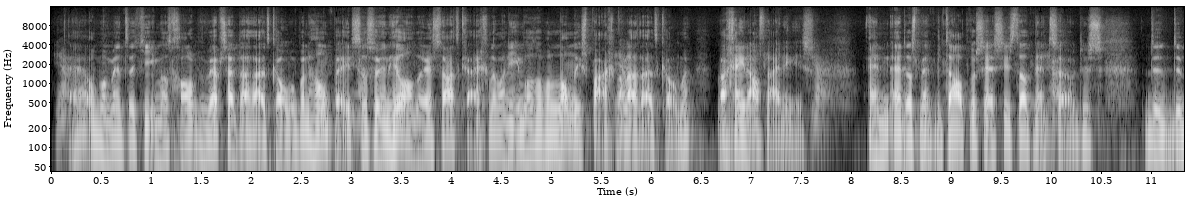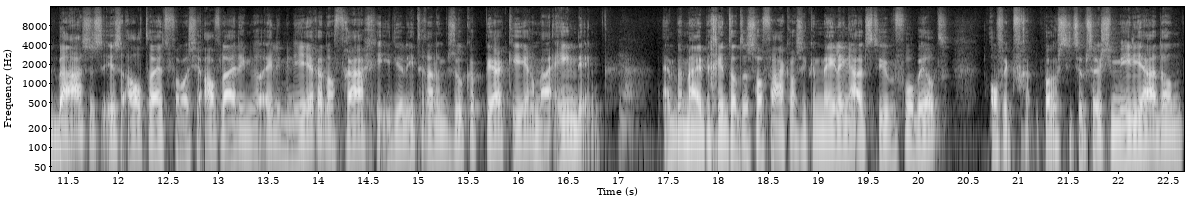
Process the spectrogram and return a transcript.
Hè, op het moment dat je iemand gewoon op een website laat uitkomen, op een homepage, dan zul je een heel ander resultaat krijgen dan wanneer iemand op een landingspagina laat uitkomen waar geen afleiding is. En eh, dat is met betaalprocessen is dat net zo. Dus de, de basis is altijd van als je afleiding wil elimineren, dan vraag je idealiter aan een bezoeker per keer maar één ding. En bij mij begint dat dus al vaak als ik een mailing uitstuur bijvoorbeeld, of ik post iets op social media, dan,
